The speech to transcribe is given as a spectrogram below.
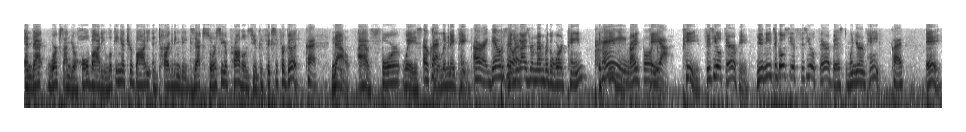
and that works on your whole body, looking at your body and targeting the exact source of your problem so you can fix it for good. Okay. Now, I have four ways Okay. to eliminate pain. All right, give them to Can us. you guys remember the word pain? it's easy, Pain, right? people- pain. yeah. P, physiotherapy. You need to go see a physiotherapist when you're in pain. okay. A,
